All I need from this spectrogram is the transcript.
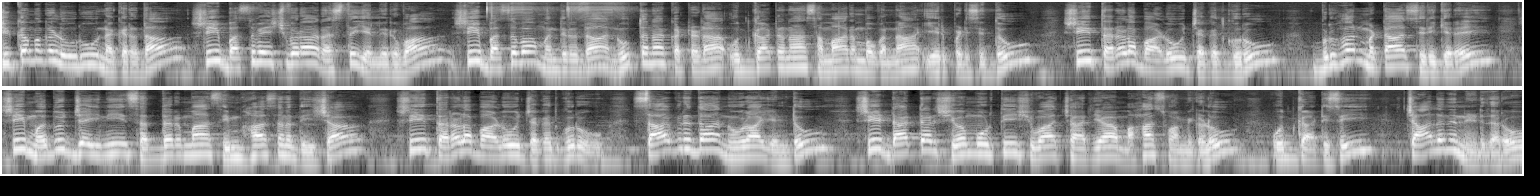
ಚಿಕ್ಕಮಗಳೂರು ನಗರದ ಶ್ರೀ ಬಸವೇಶ್ವರ ರಸ್ತೆಯಲ್ಲಿರುವ ಶ್ರೀ ಬಸವ ಮಂದಿರದ ನೂತನ ಕಟ್ಟಡ ಉದ್ಘಾಟನಾ ಸಮಾರಂಭವನ್ನ ಏರ್ಪಡಿಸಿದ್ದು ಶ್ರೀ ತರಳಬಾಳು ಜಗದ್ಗುರು, ಬೃಹನ್ಮಠ ಸಿರಿಗೆರೆ, ಶ್ರೀ ಮಧುಜೈನಿ ಸದ್ಧರ್ಮ ಸಿಂಹಾಸನದೀಶ ಶ್ರೀ ತರಳಬಾಳು ಜಗದ್ಗುರು, ಸಾವಿರದ ನೂರ ಎಂಟು ಶ್ರೀ ಡಾಕ್ಟರ್ ಶಿವಮೂರ್ತಿ ಶಿವಾಚಾರ್ಯ ಮಹಾಸ್ವಾಮಿಗಳು ಉದ್ಘಾಟಿಸಿ ಚಾಲನೆ ನೀಡಿದರು.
